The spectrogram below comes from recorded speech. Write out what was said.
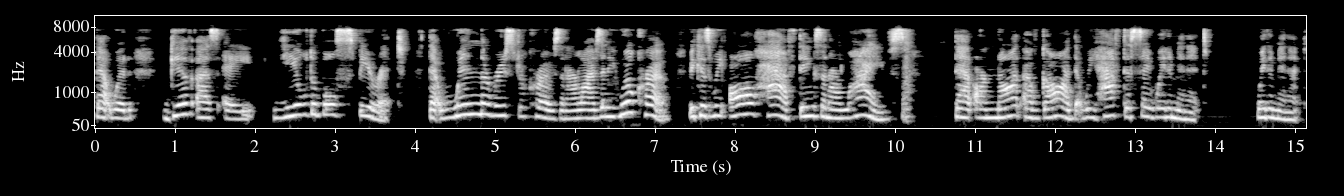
that would give us a yieldable spirit that when the rooster crows in our lives, and he will crow because we all have things in our lives that are not of God that we have to say, wait a minute, wait a minute.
